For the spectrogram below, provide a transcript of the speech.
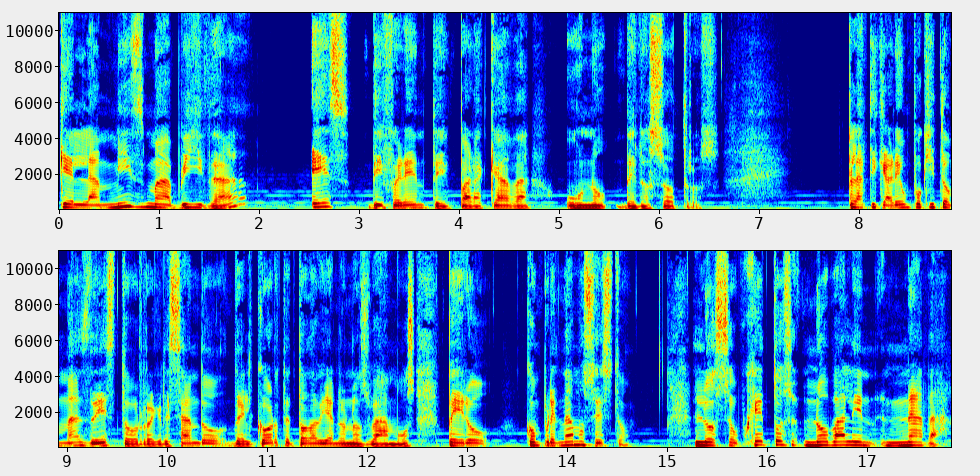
que la misma vida es diferente para cada uno de nosotros. Platicaré un poquito más de esto regresando del corte, todavía no nos vamos, pero comprendamos esto. Los objetos no valen nada.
